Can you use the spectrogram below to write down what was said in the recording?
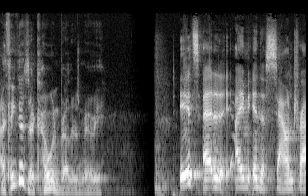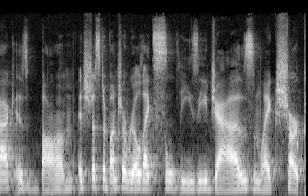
I think that's a Coen Brothers movie. It's edited. I'm in the soundtrack is bomb. It's just a bunch of real like sleazy jazz and like sharp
